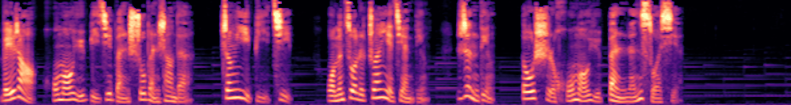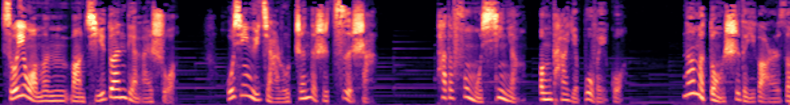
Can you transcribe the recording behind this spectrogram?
围绕。胡某宇笔记本书本上的争议笔记，我们做了专业鉴定，认定都是胡某宇本人所写。所以，我们往极端点来说，胡鑫宇假如真的是自杀，他的父母信仰崩塌也不为过。那么懂事的一个儿子，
